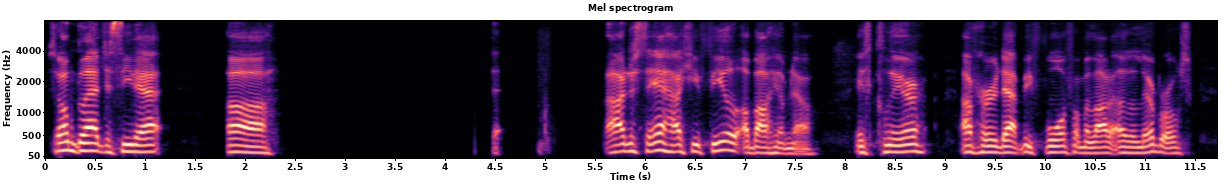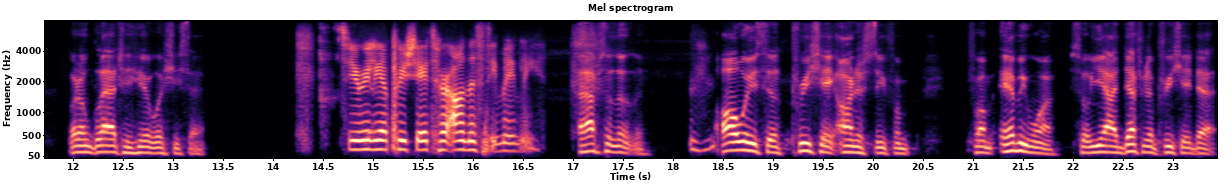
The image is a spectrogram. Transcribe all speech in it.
So I'm glad to see that. Uh, I understand how she feel about him now. It's clear. I've heard that before from a lot of other liberals, but I'm glad to hear what she said. So you really appreciate her honesty mainly. Absolutely. Mhm. Always appreciate honesty from from everyone. So yeah, I definitely appreciate that.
